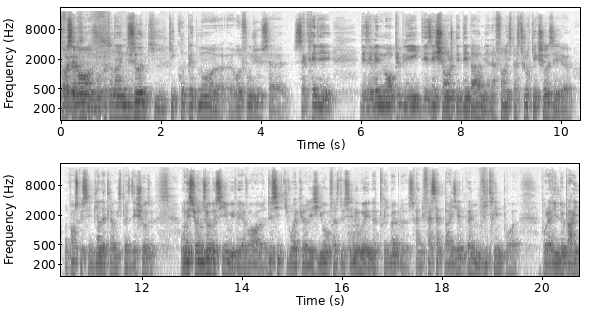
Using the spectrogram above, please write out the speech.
forcément, bon, quand on a une zone qui, qui est complètement euh, refondue, ça, ça crée des, des, événements publics, des échanges, des débats, mais à la fin, il se passe toujours quelque chose et euh, on pense que c'est bien d'être là où il se passe des choses. On est sur une zone aussi où il va y avoir euh, deux sites qui vont accueillir les JO en face de chez nous et notre immeuble sera une façade parisienne quand même, une vitrine pour, euh, pour la ville de Paris.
